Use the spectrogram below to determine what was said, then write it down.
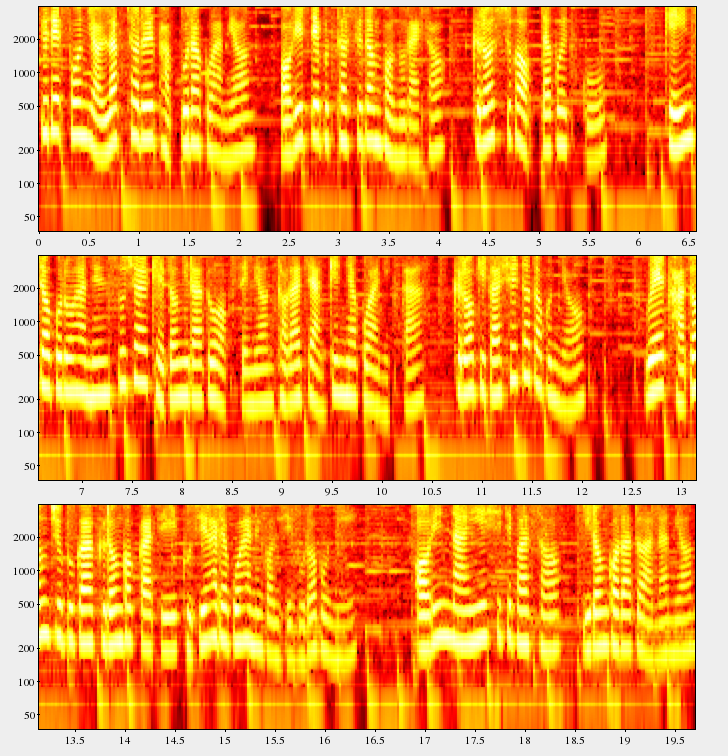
휴대폰 연락처를 바꾸라고 하면 어릴 때부터 쓰던 번호라서 그럴 수가 없다고 했고 개인적으로 하는 소셜 계정이라도 없애면 덜하지 않겠냐고 하니까 그러기가 싫다더군요. 왜 가정주부가 그런 것까지 굳이 하려고 하는 건지 물어보니 어린 나이에 시집 와서 이런 거라도 안 하면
